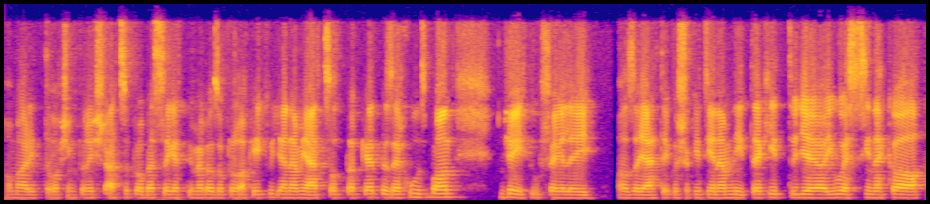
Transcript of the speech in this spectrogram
ha már itt a washingtoni srácokról beszélgettünk meg azokról, akik ugye nem játszottak 2020-ban, J2 Faley az a játékos, akit én említek itt, ugye a USC-nek a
